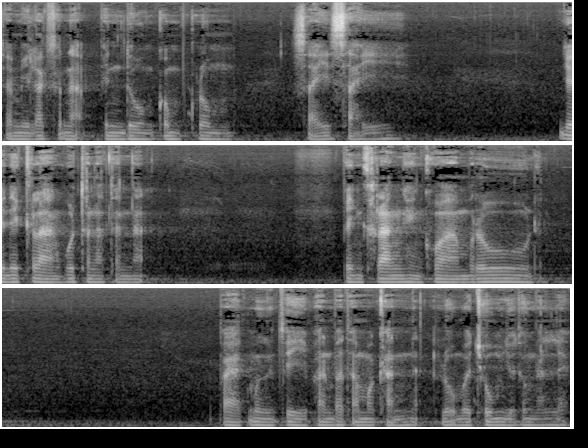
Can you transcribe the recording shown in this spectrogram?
จะมีลักษณะเป็นดวงกลมๆ ใส ๆ อยู่ในกลางพุทธรัตนะ เป็นครั้งแห่งความรู้แปดหมื่นสี่พันพระธรรมขันธ์รวมประชุมอยู่ตรงนั้นแหละ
